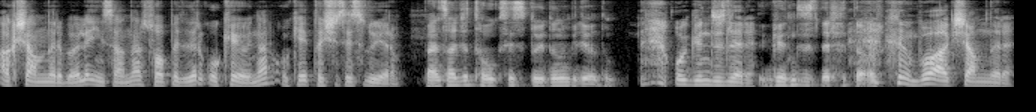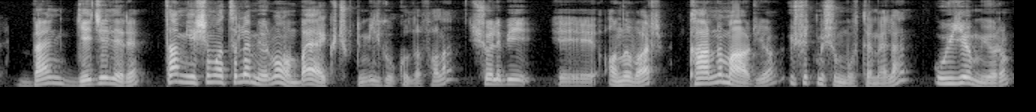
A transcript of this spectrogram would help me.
Akşamları böyle insanlar sohbet ederek okey oynar. Okey taşı sesi duyarım. Ben sadece tavuk sesi duyduğunu biliyordum. O gündüzleri. Gündüzleri doğru. bu akşamları. Ben geceleri tam yaşımı hatırlamıyorum ama bayağı küçüktüm ilkokulda falan. Şöyle bir e, anı var. Karnım ağrıyor. Üşütmüşüm muhtemelen. Uyuyamıyorum.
